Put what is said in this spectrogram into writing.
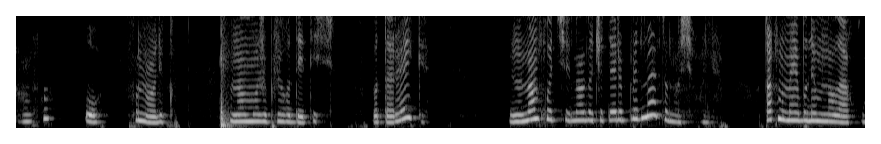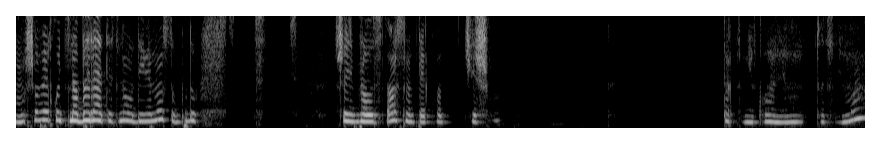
жалко. О, фонарик. Нам може пригодитись. Батарейки. Ну, нам хоч треба 4 предмети на сьогодні. Так ми будемо на легкому. Що ви хоч наберете знову 90, буду щось Brawl Stars, наприклад, чи що. Так, нікого нема. Тут нема.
